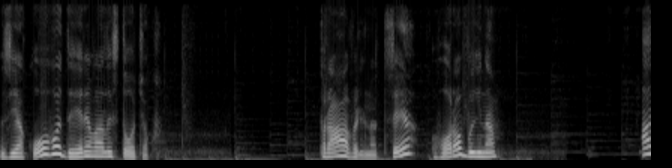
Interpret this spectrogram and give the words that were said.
З якого дерева листочок? Правильно, це горобина. А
